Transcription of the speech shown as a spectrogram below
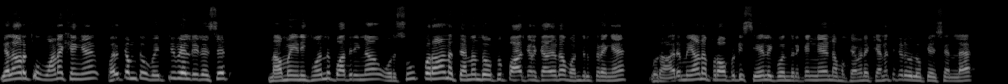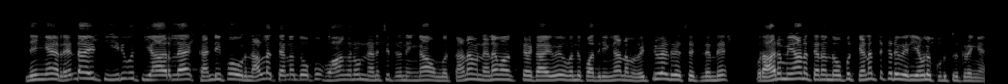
எல்லாருக்கும் வணக்கங்க. Welcome to Vetrivel real estate நம்ம இன்னைக்கு வந்து பாத்தீங்கன்னா ஒரு சூப்பரான தென்னந்தோப்பு பாக்குறதுக்காக தான் வந்திருக்கிறேங்க. ஒரு அருமையான ப்ராப்பர்ட்டி சேலுக்கு வந்திருக்குங்க. நம்ம கிணத்துக்கடவு லொகேஷன்ல நீங்க ரெண்டாயிரத்தி இருபத்தி ஆறுல கண்டிப்பா ஒரு நல்ல தென்னந்தோப்பு வாங்கணும்னு நினைச்சிட்டு இருந்தீங்கன்னா உங்க கனவு நினைவாக்கிறதுக்காகவே வந்து பாத்தீங்கன்னா நம்ம வெற்றிவேல் ரியல் இருந்து ஒரு அருமையான தென்னந்தோப்பு கிணத்துக்கடவு ஏரியாவில் கொடுத்துருக்குறீங்க.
